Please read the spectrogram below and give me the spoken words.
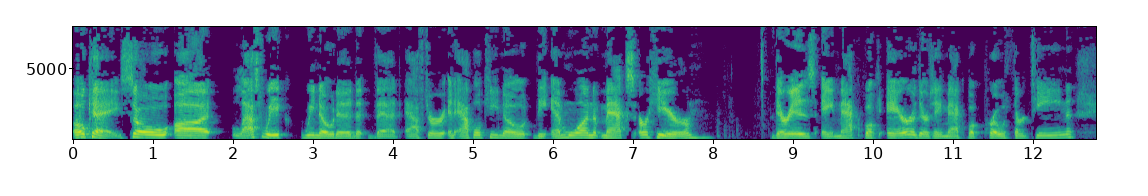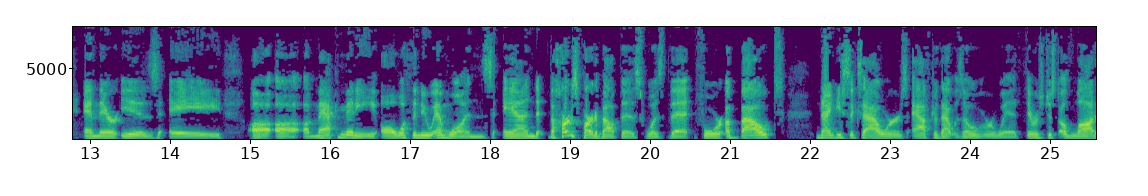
Okay. So, uh, last week we noted that after an Apple keynote, the M1 Macs are here. There is a MacBook Air, there's a MacBook Pro 13, and there is a uh, uh, a Mac Mini, all with the new M1s. And the hardest part about this was that for about 96 hours after that was over with, there was just a lot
